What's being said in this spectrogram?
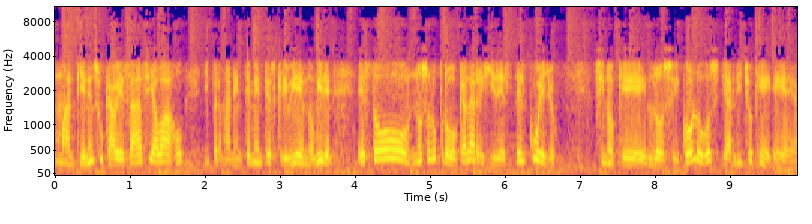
mantienen su cabeza hacia abajo y permanentemente escribiendo. Miren, esto no solo provoca la rigidez del cuello, sino que los psicólogos ya han dicho que eh,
